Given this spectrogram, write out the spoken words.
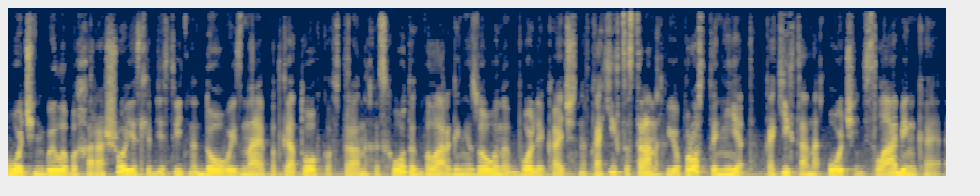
очень было бы хорошо, если бы действительно довыездная подготовка в странах исходах была организована более качественно. В каких-то странах ее просто нет, в каких-то она очень слабенькая,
